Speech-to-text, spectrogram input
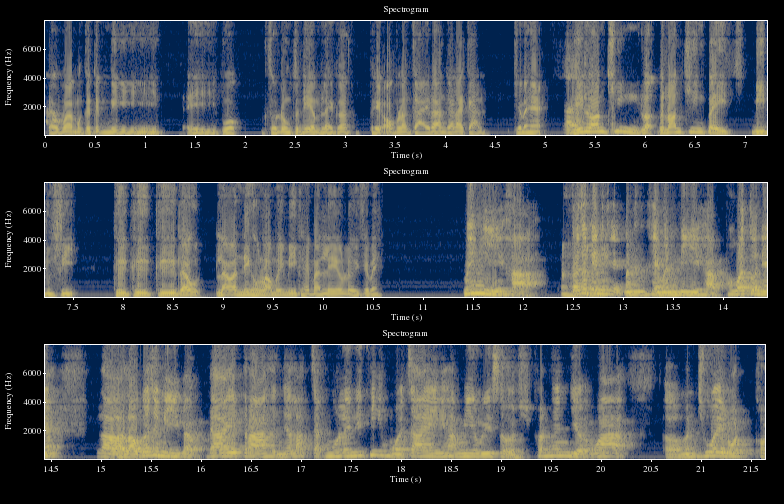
แต่ว่ามันก็จะมีไอ้พวกโซดงโซเดียมอะไรก็ไปออกกำลังกายบ้างก็แล้วกันใช่ไหมฮะใช่ นี่ร้อนชิ่งไปร้อนชิ่งไปบีดูซีคือคือคือแล้วแล้วอันนี้ของเราไม่มีไขมันเลวเลยใช่ไหม ไม่มีค่ะ อ่าฮะ ก็จะเป็นไขมันไขมันดีค่ะ เพราะว่าตัวเนี้ยเราเราก็จะมีแบบได้ตราสัญลักษณ์จากมูลนิธิหัวใจเนี่ยค่ะมีรีเสิร์ชค่อนข้างเยอะว่า เออมันช่วยลดคอ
